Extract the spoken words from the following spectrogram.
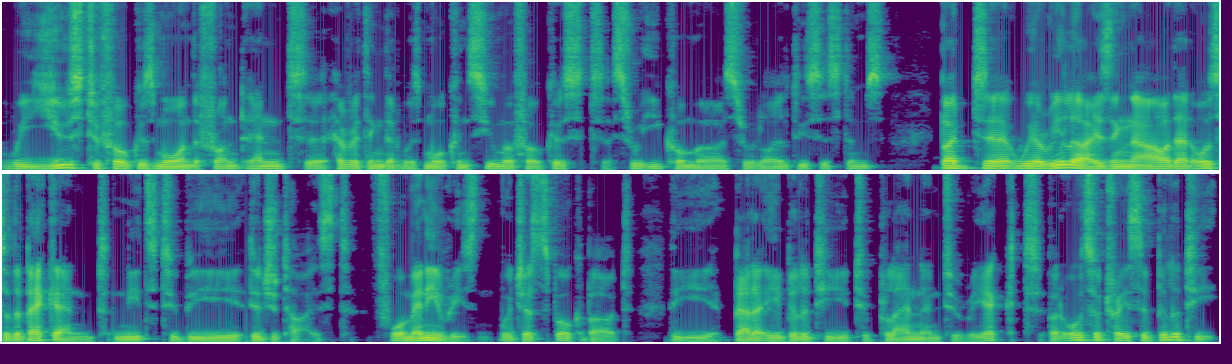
We used to focus more on the front end, uh, everything that was more consumer focused through e commerce, through loyalty systems. But uh, we are realizing now that also the back end needs to be digitized for many reasons. We just spoke about the better ability to plan and to react, but also traceability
